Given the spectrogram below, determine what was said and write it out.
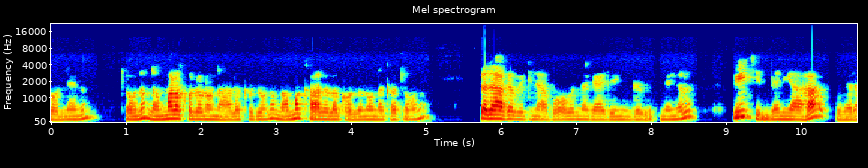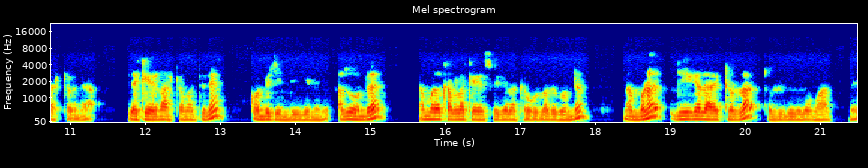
കൊന്നേന്നും തോന്നും നമ്മളെ കൊല്ലണമെന്ന് ആളൊക്കെ തോന്നും നമുക്കാളുകളെ കൊല്ലണമെന്നൊക്കെ തോന്നും. ഗതാഗതവിഘ്ന പോകുന്ന കാര്യങ്ങൾക്ക് വിഘ്നങ്ങൾ ഈ ചിന്തനയാഹ പുനരഷ്ടമന ഇതൊക്കെയാണ് അഷ്ടമത്തിൽ കൊണ്ട് ചിന്തിക്കുന്നത്. അതുകൊണ്ട് നമ്മൾ കള്ള കേസുകളൊക്കെ ഉള്ളത് കൊണ്ട് നമ്മൾ ലീഗലായിട്ടുള്ള തൊഴിലുകൾ മാത്രമേ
